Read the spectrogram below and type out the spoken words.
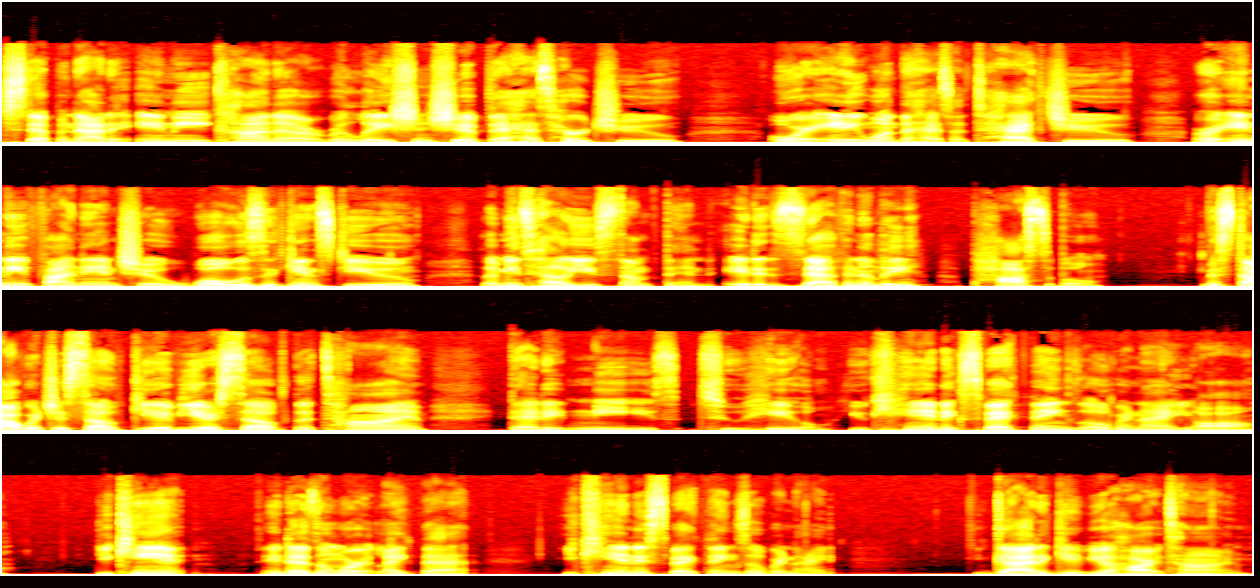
stepping out of any kind of relationship that has hurt you, or anyone that has attacked you, or any financial woes against you, let me tell you something. It is definitely possible. But start with yourself. Give yourself the time that it needs to heal. You can't expect things overnight, y'all. You can't. It doesn't work like that. You can't expect things overnight. You got to give your heart time.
